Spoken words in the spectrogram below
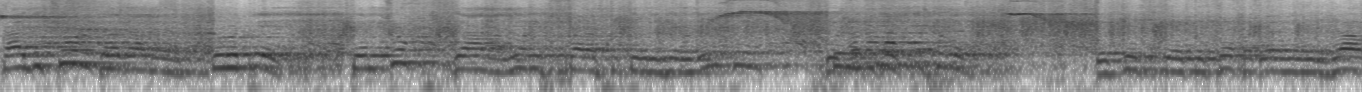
64 кг Турутри Темчук Диана Лидич спортивной единицы. Турецкий офицер подводный держал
